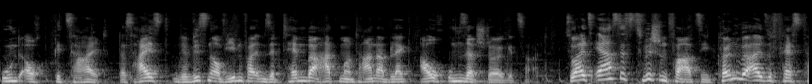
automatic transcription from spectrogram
und auch gezahlt. Das heißt, wir wissen auf jeden Fall, im September hat Montana Black auch Umsatzsteuer gezahlt. So als erstes Zwischenfazit können wir also festhalten,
